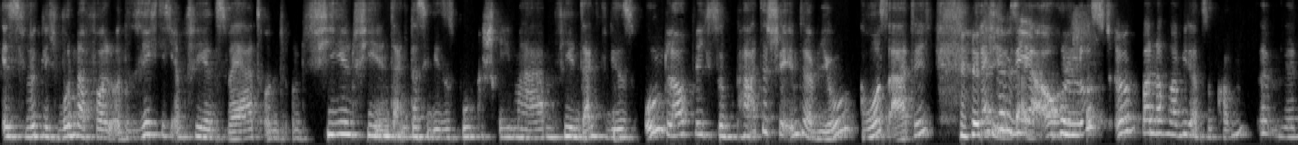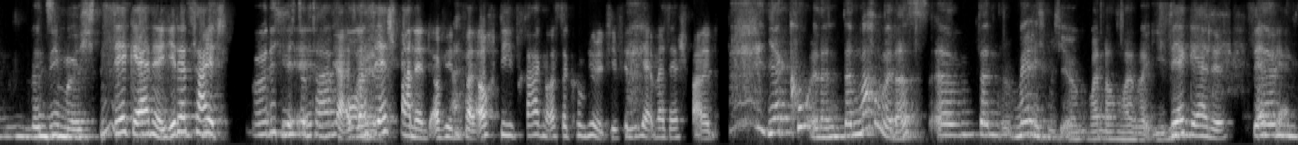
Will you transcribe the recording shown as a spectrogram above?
ist wirklich wundervoll und richtig empfehlenswert. Und, und vielen, vielen Dank, dass Sie dieses Buch geschrieben haben. Vielen Dank für dieses unglaublich sympathische Interview. Großartig. Vielleicht haben Sie ja auch Lust, irgendwann nochmal wiederzukommen, wenn, wenn Sie möchten. Sehr gerne, jederzeit. Würde ich mich total ja, freuen. Ja, es war sehr spannend auf jeden Fall. Auch die Fragen aus der Community finde ich ja immer sehr spannend. Ja, cool. Dann, dann machen wir das. Ähm, dann melde ich mich irgendwann nochmal bei Ihnen. Sehr gerne. Sehr ähm, gerne.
